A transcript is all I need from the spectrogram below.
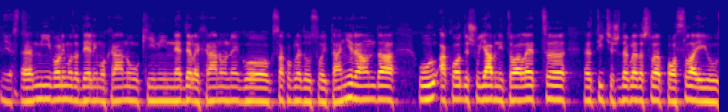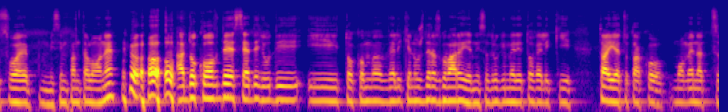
Jest. e, mi volimo da delimo hranu, u Kini ne dele hranu, nego svako gleda u svoj tanjir, a onda u, ako odeš u javni toalet, e, ti ćeš da gledaš svoja posla i u svoje, mislim, pantalone. A dok ovde sede ljudi i tokom velike nužde razgovaraju jedni sa drugim, jer je to veliki taj, eto tako, moment e,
